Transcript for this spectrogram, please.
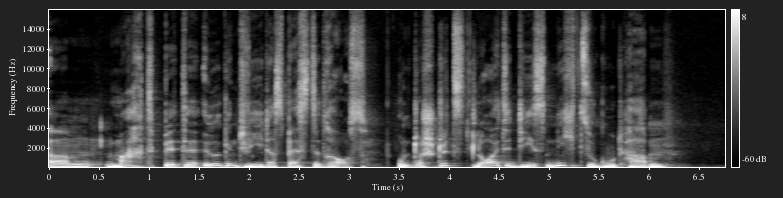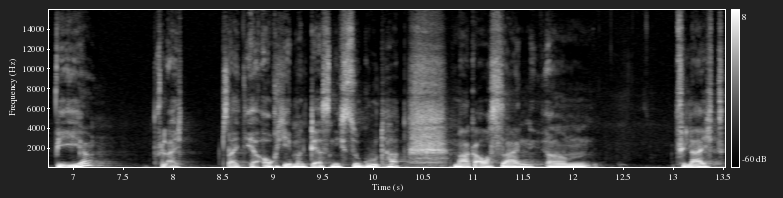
ähm, macht bitte irgendwie das Beste draus. Unterstützt Leute, die es nicht so gut haben wie ihr. Vielleicht seid ihr auch jemand, der es nicht so gut hat. Mag auch sein. Ähm, vielleicht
